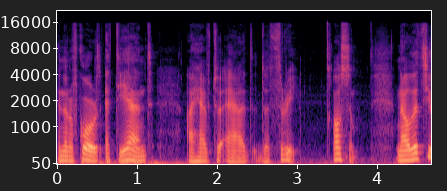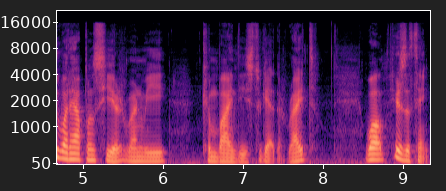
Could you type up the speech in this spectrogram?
And then, of course, at the end, I have to add the 3. Awesome. Now, let's see what happens here when we combine these together, right? Well, here's the thing.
